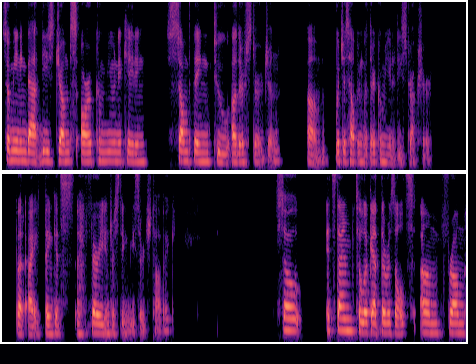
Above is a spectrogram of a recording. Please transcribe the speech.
So meaning that these jumps are communicating something to other sturgeon, um, which is helping with their community structure but I think it's a very interesting research topic. So it's time to look at the results um, from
